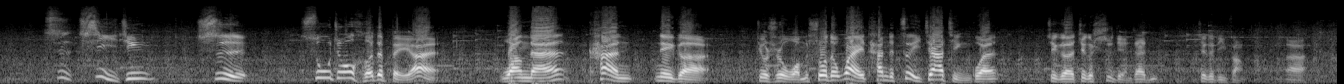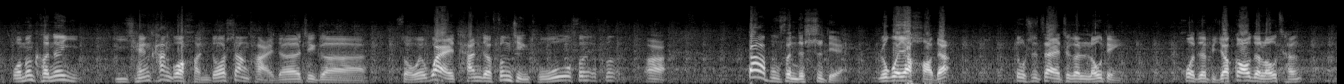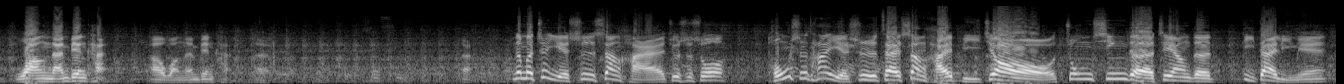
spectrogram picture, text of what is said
是迄今是苏州河的北岸，往南看那个就是我们说的外滩的最佳景观，这个这个试点在这个地方。啊，我们可能以以前看过很多上海的这个所谓外滩的风景图，风风啊，大部分的试点如果要好的，都是在这个楼顶或者比较高的楼层往南边看啊，往南边看，哎、哎，那么这也是上海，就是说，同时它也是在上海比较中心的这样的地带里面，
